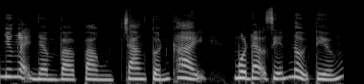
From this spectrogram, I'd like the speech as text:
nhưng lại nhầm vào phòng Trang Tuấn Khải, một đạo diễn nổi tiếng.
